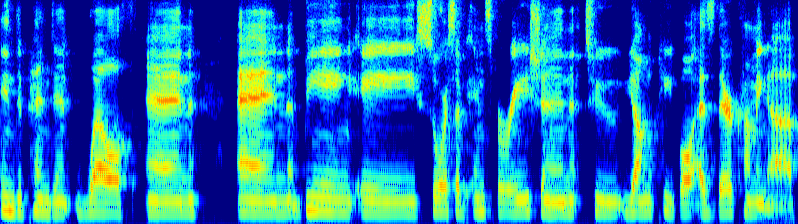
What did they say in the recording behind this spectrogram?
independent wealth and and being a source of inspiration to young people as they're coming up.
